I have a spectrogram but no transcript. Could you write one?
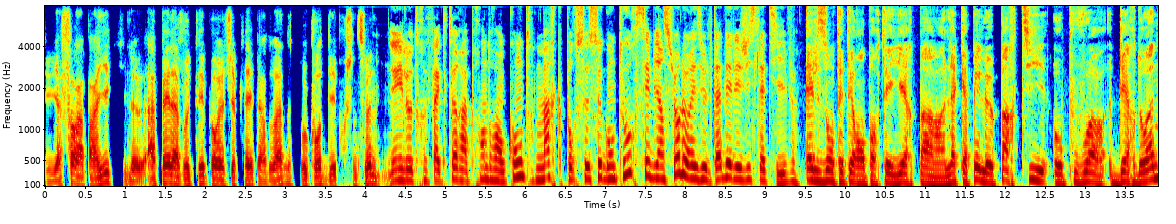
Il y a fort à parier qu'il appelle à voter pour Recep Tayyip Erdogan au cours des prochaines semaines. Et l'autre facteur à prendre en compte, Marc, pour ce second tour, c'est bien sûr le résultat des législatives. Elles ont été remportées hier par l'AKP, le parti au pouvoir d'Erdogan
